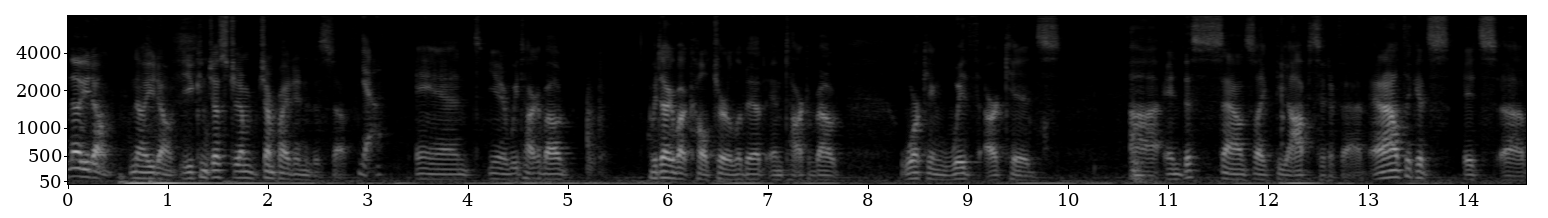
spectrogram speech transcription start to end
no, you don't. No, you don't. You can just jump jump right into this stuff. yeah and you know we talk about we talk about culture a little bit and talk about working with our kids uh, and this sounds like the opposite of that and i don't think it's it's uh,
